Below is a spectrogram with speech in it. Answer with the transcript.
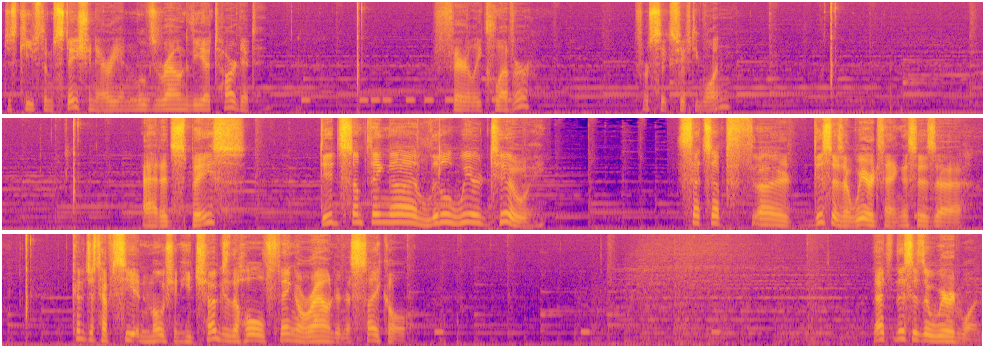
just keeps them stationary and moves around the uh, target. Fairly clever for 651. Added space. Did something a little weird too. Sets up... Th uh, this is a weird thing. This is a... Uh, kind of just have to see it in motion. He chugs the whole thing around in a cycle. That's this is a weird one.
